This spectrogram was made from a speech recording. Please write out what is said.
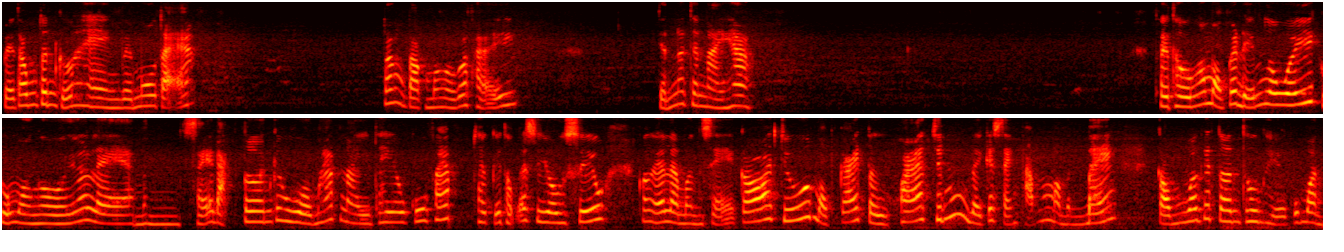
về thông tin cửa hàng về mô tả. Tất tật mọi người có thể chỉnh ở trên này ha. Thì thường có một cái điểm lưu ý của mọi người đó là mình sẽ đặt tên cái Google Maps này theo cú pháp theo kỹ thuật SEO xíu. Có nghĩa là mình sẽ có chứa một cái từ khóa chính về cái sản phẩm mà mình bán cộng với cái tên thương hiệu của mình.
